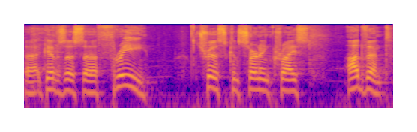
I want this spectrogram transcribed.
uh, gives us uh, three truths concerning Christ's advent.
